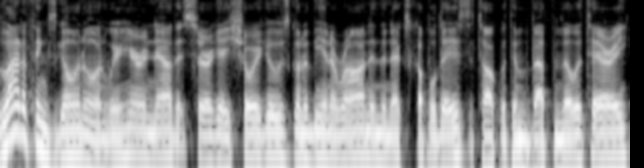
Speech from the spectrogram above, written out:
A lot of things going on. We're hearing now that Sergei Shoigu is going to be in Iran in the next couple days to talk with him about the military.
